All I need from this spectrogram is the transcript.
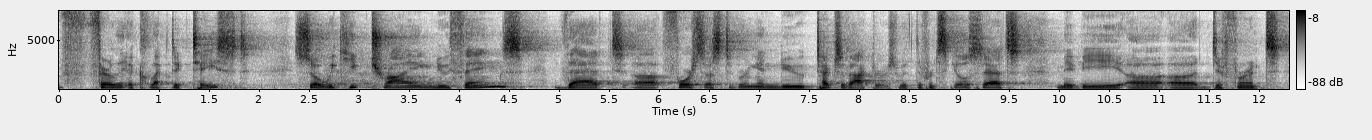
fairly eclectic taste. So we keep trying new things that uh, force us to bring in new types of actors with different skill sets, maybe uh, uh, different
